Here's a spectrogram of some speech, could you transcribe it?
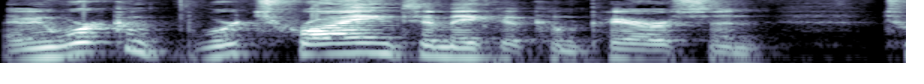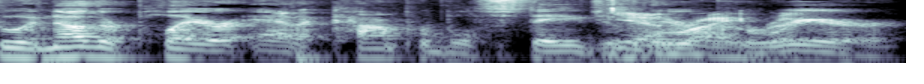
I mean, we're com- we're trying to make a comparison to another player at a comparable stage of Yeah, their right, right. career.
